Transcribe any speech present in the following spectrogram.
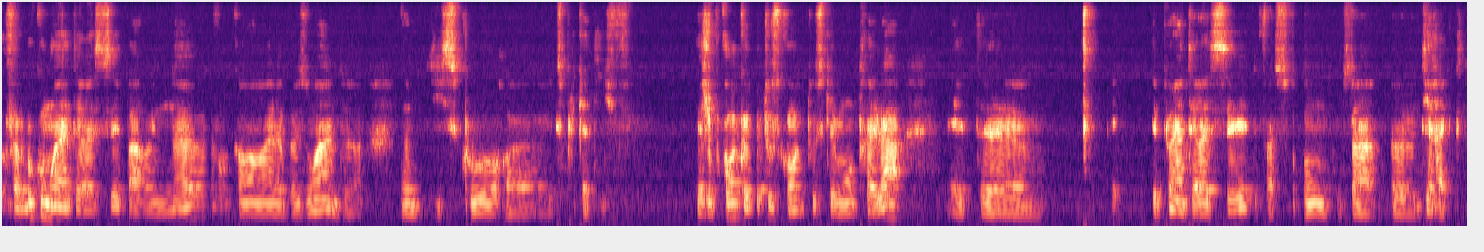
enfin beaucoup moins intéressé par une œuvre quand elle a besoin d'un discours euh, explicatif. Et je crois que tout ce, tout ce qui est montré là est, euh, peut intéresser de façon euh, directe.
